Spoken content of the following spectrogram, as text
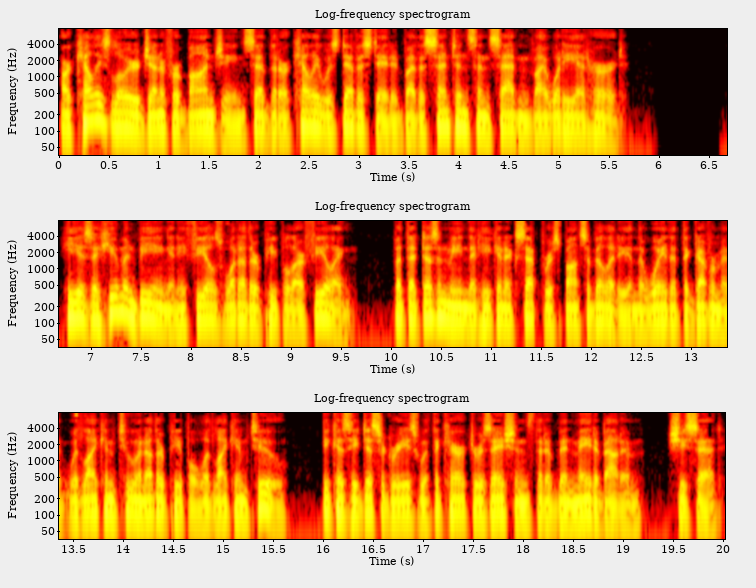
R. Kelly's lawyer Jennifer Bonjean said that R. Kelly was devastated by the sentence and saddened by what he had heard. He is a human being and he feels what other people are feeling, but that doesn't mean that he can accept responsibility in the way that the government would like him to and other people would like him to, because he disagrees with the characterizations that have been made about him, she said.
